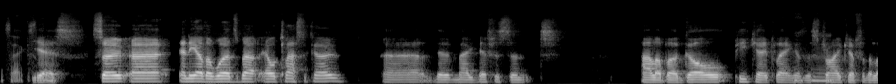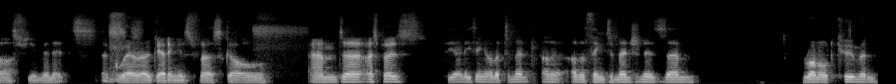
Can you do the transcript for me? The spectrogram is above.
That's excellent. Yes. So, uh, any other words about El Clasico? Uh, the magnificent Alaba goal, Piqué playing as a Mhm. striker for the last few minutes, Aguero getting his first goal, and uh, I suppose the only thing other to men- other, other thing to mention is um, Ronald Koeman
